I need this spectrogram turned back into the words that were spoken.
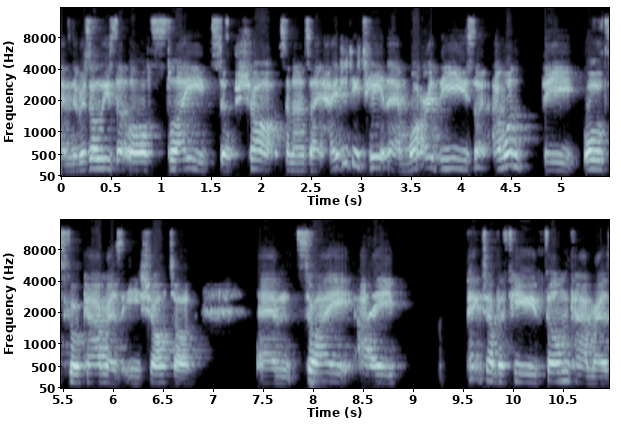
And there was all these little slides of shots, and I was like, "How did he take them? What are these? Like, I want the old school cameras that he shot on." Um, so I I picked up a few film cameras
